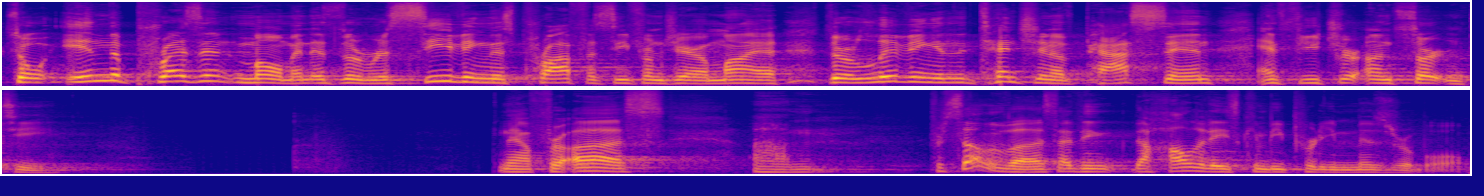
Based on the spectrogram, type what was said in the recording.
So, in the present moment, as they're receiving this prophecy from Jeremiah, they're living in the tension of past sin and future uncertainty. Now, for us, um, for some of us, I think the holidays can be pretty miserable.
